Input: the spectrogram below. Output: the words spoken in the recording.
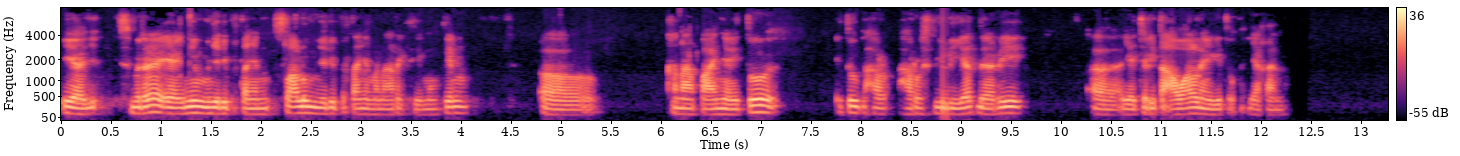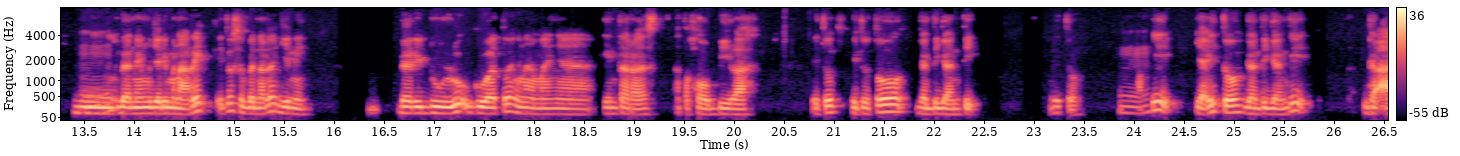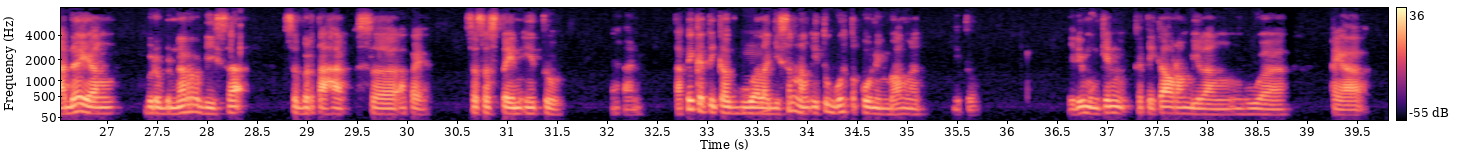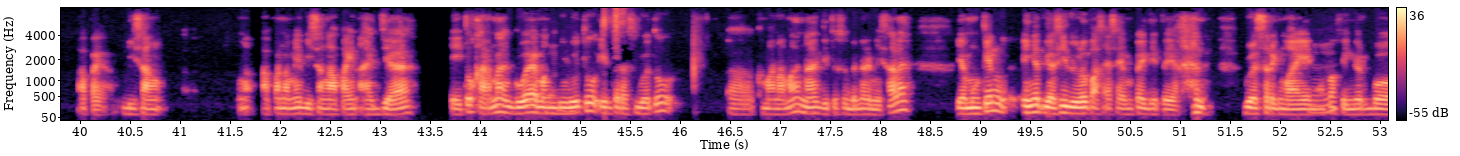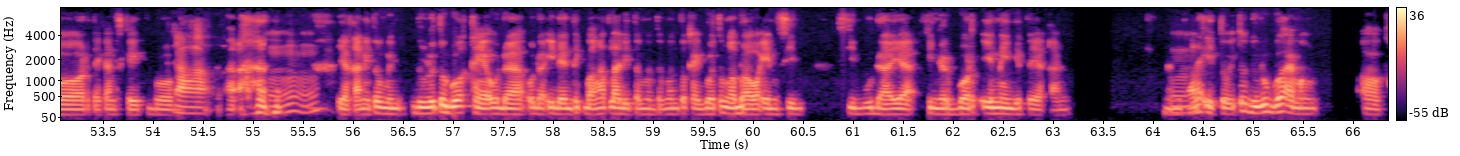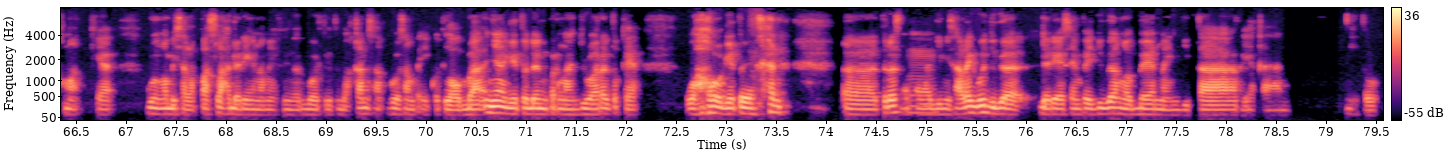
iya. j- Sebenarnya ya ini menjadi pertanyaan selalu menjadi pertanyaan menarik sih. Mungkin eh, kenapanya itu itu har- harus dilihat dari eh, ya cerita awalnya gitu, ya kan. Hmm, dan yang menjadi menarik itu sebenarnya gini. Dari dulu gua tuh yang namanya interest atau hobi lah. Itu itu tuh ganti-ganti. Gitu. Hmm. Tapi ya itu ganti-ganti nggak ada yang benar-benar bisa sebertahan se apa ya se-sustain itu ya kan tapi ketika gua Hmm. lagi senang itu gue tekunin banget gitu jadi mungkin ketika orang bilang gua kayak apa ya bisa apa namanya bisa ngapain aja ya itu karena gue emang Hmm. dulu tuh interest gue tuh eh, ke mana-mana gitu sebenarnya misalnya ya mungkin inget gak sih dulu pas SMP gitu ya kan gue sering main Hmm. apa fingerboard ya kan skateboard Ya. Hmm. ya kan itu dulu tuh gue kayak udah udah identik banget lah di temen-temen tuh kayak gue tuh ngebawain si si budaya fingerboard ini gitu ya kan nah Hmm. misalnya itu itu dulu gue emang uh, kema- kayak gue nggak bisa lepas lah dari yang namanya fingerboard gitu. Bahkan gue sampai ikut lombanya gitu dan pernah juara tuh kayak wow gitu ya kan. Eh, terus Hmm. apalagi misalnya gue juga dari SMP juga ngeband main gitar ya kan gitu.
